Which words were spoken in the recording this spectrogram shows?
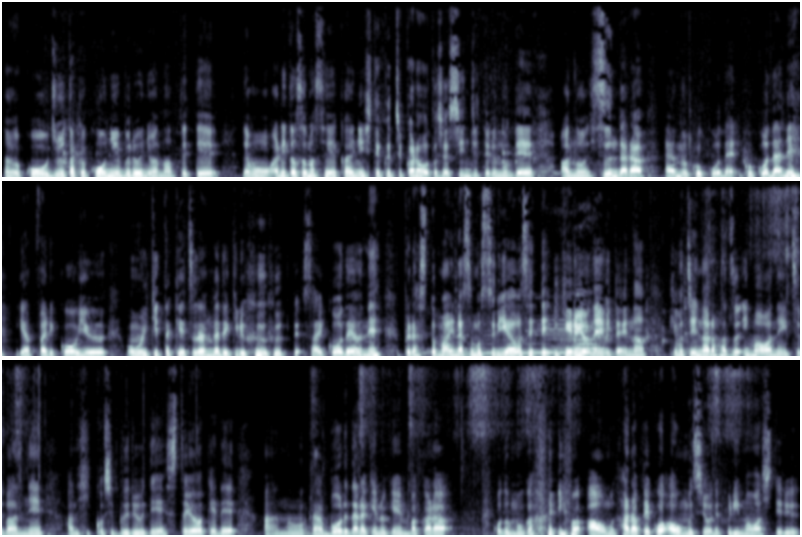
なんかこう、住宅購入ブルーにはなってて、でも割とその正解にしていく力を私は信じてるので、あの、住んだら、あの、ここで、ここだね。やっぱりこういう思い切った決断ができる夫婦って最高だよね。プラスとマイナスもすり合わせていけるよね、みたいな気持ちになるはず。今はね、一番ね、あの、引っ越しブルーです。というわけで、あの、ボールだらけの現場から子供が今、青む、腹ペコ青虫をね、振り回してる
